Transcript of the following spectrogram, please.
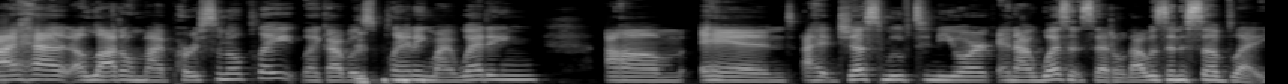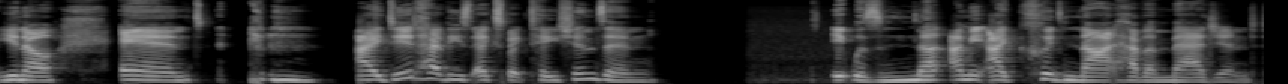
I had a lot on my personal plate. Like I was mm-hmm. planning my wedding. Um, and I had just moved to New York and I wasn't settled. I was in a sublet, you know, and I did have these expectations and it was not, I mean, I could not have imagined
